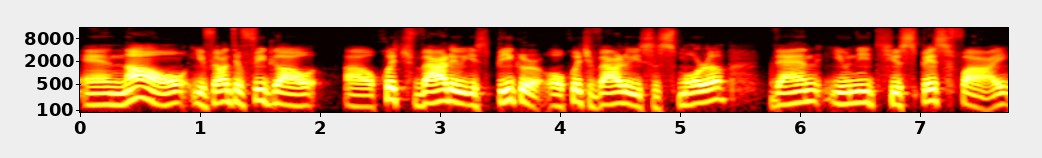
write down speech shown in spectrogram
And now, if you want to figure out uh, which value is bigger or which value is smaller, then you need to specify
